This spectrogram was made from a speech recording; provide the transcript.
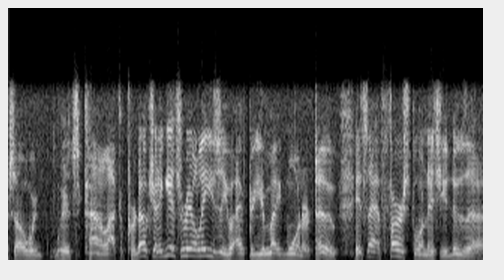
So we it's kind of like a production. It gets real easy after you made one or two. It's that first one that you do the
